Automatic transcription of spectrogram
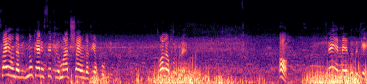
Saiam da, não querem ser filmados, saiam da via pública. Qual é o problema? Ó, têm medo de quê?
